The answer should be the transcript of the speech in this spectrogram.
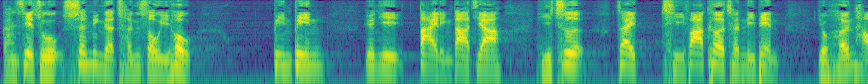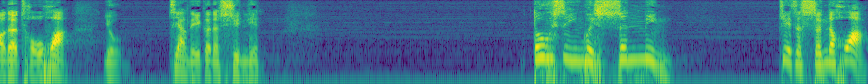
感谢主生命的成熟以后，彬彬愿意带领大家，以致在启发课程里面有很好的筹划，有这样的一个的训练，都是因为生命借着神的话，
